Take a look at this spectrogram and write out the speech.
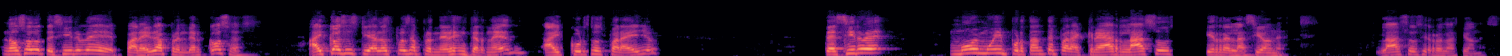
no solo te sirve para ir a aprender cosas. Hay cosas que ya las puedes aprender en internet, hay cursos para ello. Te sirve muy, muy importante para crear lazos y relaciones. Lazos y relaciones.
